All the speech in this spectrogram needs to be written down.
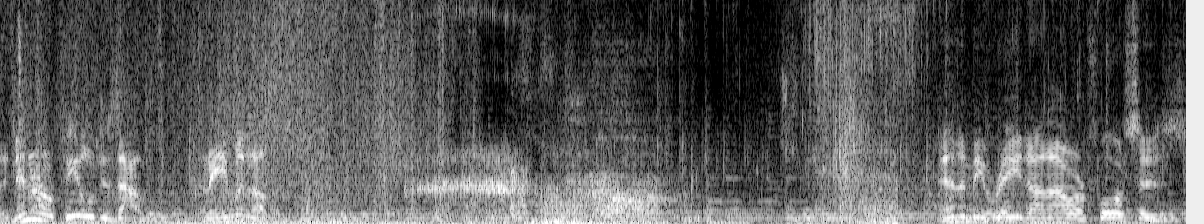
the mineral field is out. Claim another. Enemy raid on our forces.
